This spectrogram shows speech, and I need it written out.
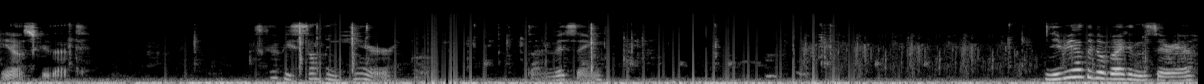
You know, screw that. There's gotta be something here that I'm missing. Maybe I have to go back in this area.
